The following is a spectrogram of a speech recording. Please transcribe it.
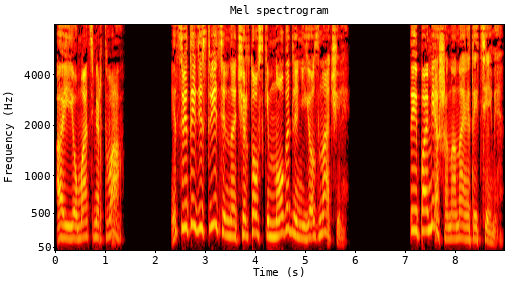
а ее мать мертва. И цветы действительно чертовски много для нее значили. Ты помешана на этой теме.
